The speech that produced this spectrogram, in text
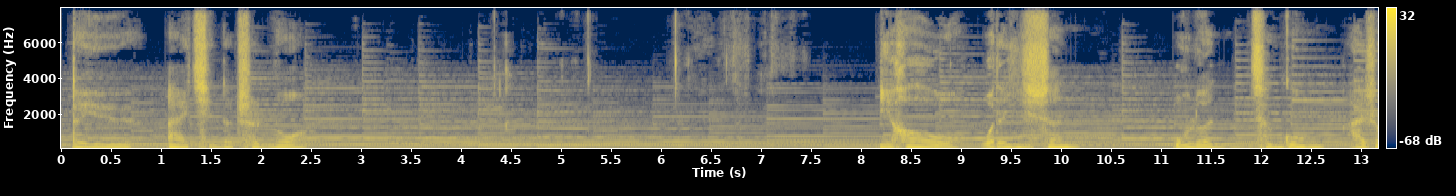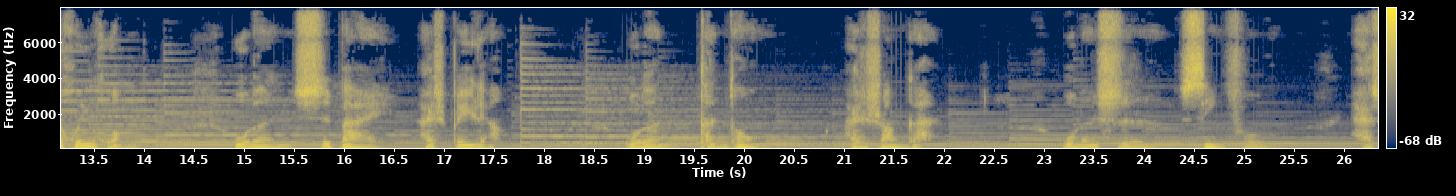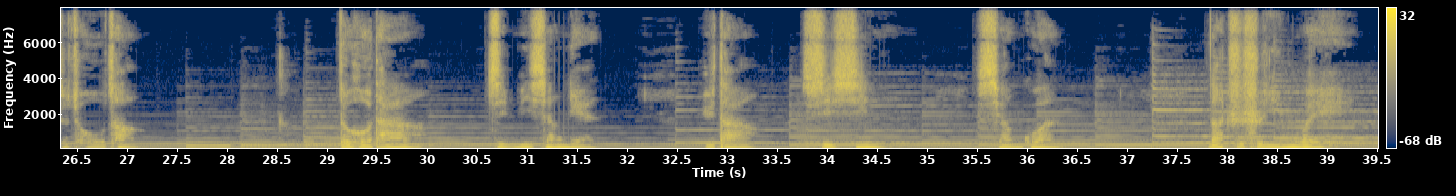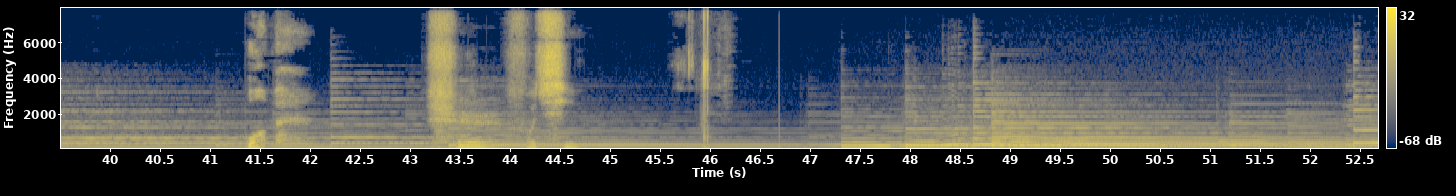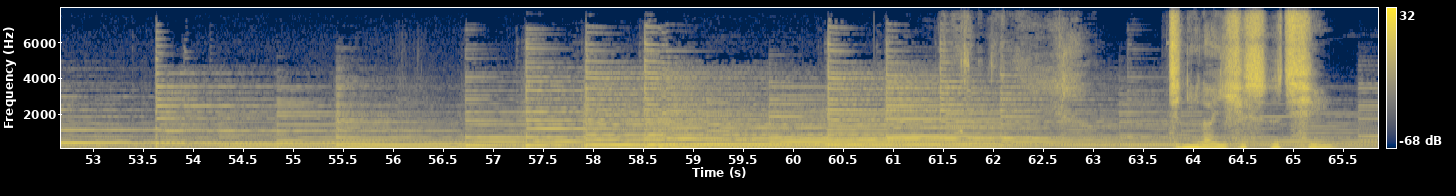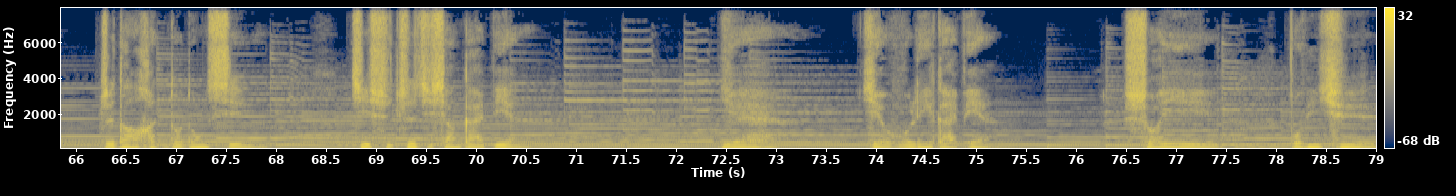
对于爱情的承诺。以后我的一生，无论成功还是辉煌，无论失败还是悲凉，无论疼痛还是伤感，无论是幸福。还是惆怅，都和他紧密相连，与他息息相关。那只是因为我们是夫妻。一些事情，知道很多东西，即使自己想改变，也也无力改变，所以不必去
